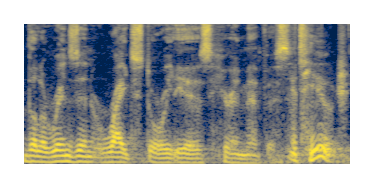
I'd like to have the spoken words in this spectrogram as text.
the Lorenzen Wright story is here in Memphis. It's huge.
